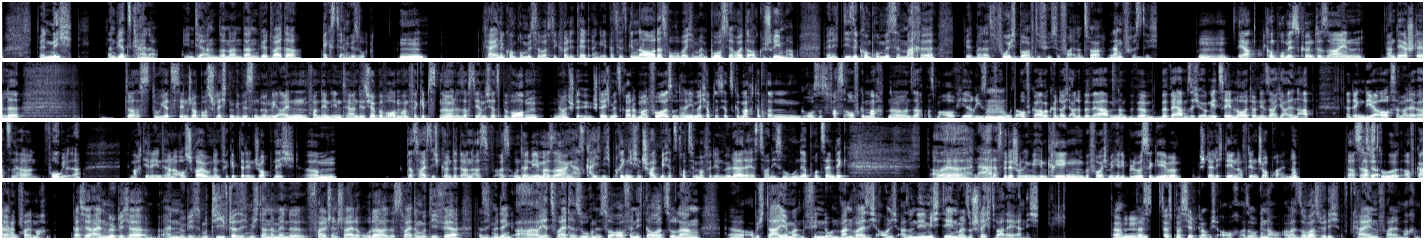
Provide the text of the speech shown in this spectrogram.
wenn nicht, dann wird's keiner intern, sondern dann wird weiter extern gesucht. Mhm. Keine Kompromisse, was die Qualität angeht. Das ist genau das, worüber ich in meinem Post ja heute auch geschrieben habe. Wenn ich diese Kompromisse mache, wird mir das furchtbar auf die Füße fallen und zwar langfristig. Mhm. Ja, Kompromiss könnte sein an der Stelle, dass du jetzt den Job aus schlechtem Gewissen irgendwie einen von den internen, die sich ja beworben haben, vergibst. Ne? Du sagst, die haben sich jetzt beworben. Ne? Stelle stell ich mir jetzt gerade mal vor als Unternehmer, ich habe das jetzt gemacht, habe dann ein großes Fass aufgemacht ne? und sag, pass mal auf, hier Riesenführungsaufgabe, könnt ihr euch alle bewerben. Dann bewerben, bewerben sich irgendwie zehn Leute und den sage ich allen ab. Da denken die ja auch, sag mal, der Örzen, ja, dann Vogel, ne? macht hier eine interne Ausschreibung, dann vergibt er den Job nicht. Ähm, das heißt, ich könnte dann als, als Unternehmer sagen, ja, das kann ich nicht bringen, ich entscheide mich jetzt trotzdem mal für den Müller, der ist zwar nicht so hundertprozentig, aber na, das wird er schon irgendwie hinkriegen. Bevor ich mir hier die Blöße gebe, stelle ich den auf den Job rein. Ne? Das, das darfst ja, du auf gar ja. keinen Fall machen. Das wäre ein möglicher, ein mögliches Motiv, dass ich mich dann am Ende falsch entscheide. Oder das zweite Motiv wäre, dass ich mir denke, ah, jetzt weitersuchen ist so aufwendig, dauert so lang. Äh, ob ich da jemanden finde und wann, weiß ich auch nicht. Also nehme ich den, weil so schlecht war der ja nicht. Ja, mhm. das, das passiert, glaube ich, auch. Also genau. Aber sowas würde ich auf keinen Fall machen.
